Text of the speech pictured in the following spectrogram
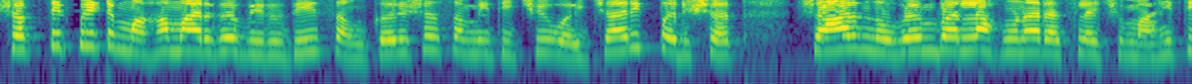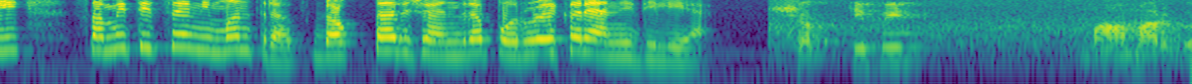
शक्तीपीठ महामार्ग विरोधी संघर्ष समितीची वैचारिक परिषद चार नोव्हेंबरला होणार असल्याची माहिती समितीचे निमंत्रक डॉक्टर जयेंद्र पोरुळेकर यांनी दिली आहे. शक्तीपीठ महामार्ग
